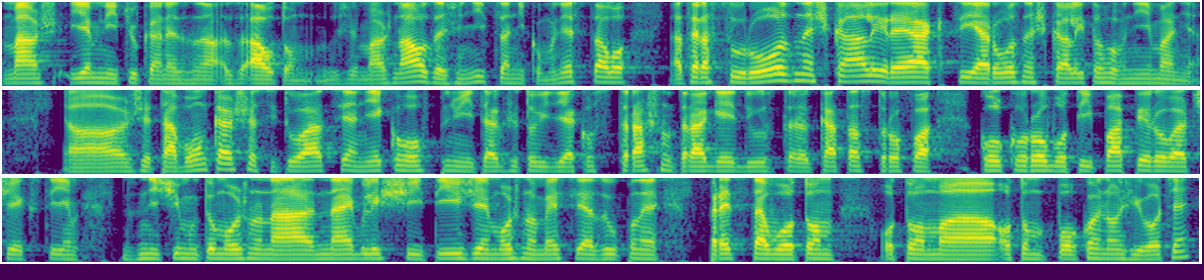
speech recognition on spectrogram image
máš jemný ťukanec s autom, že máš naozaj, že nič sa nikomu nestalo a teraz sú rôzne škály reakcií a rôzne škály toho vnímania. Že tá vonkajšia situácia niekoho vplyvní tak, že to vidí ako strašnú tragédiu, katastrofa, koľko roboty, papierovačiek s tým, zničí mu to možno na najbližší týždeň, možno mesiac úplne predstavu o tom, o tom, o tom pokojnom živote.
